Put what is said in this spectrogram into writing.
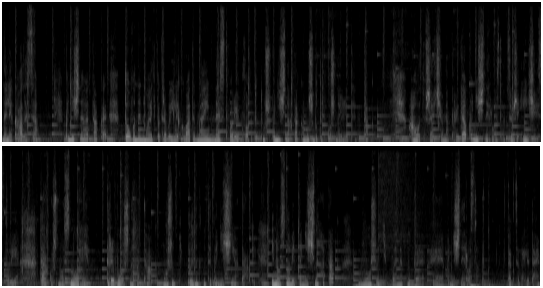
налякалися панічної атаки, то вони не мають потреби її лікувати, вона їм не створює клопоту, тому що панічна атака може бути в кожної людини. так? А от вже чи вона перейде в панічний розлад, це вже інша історія. Також на основі тривожних атак можуть виникнути панічні атаки. І на основі панічних атак можуть виникнути е, панічний розлад. Так це виглядає.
